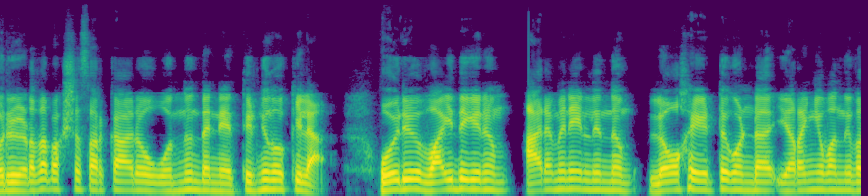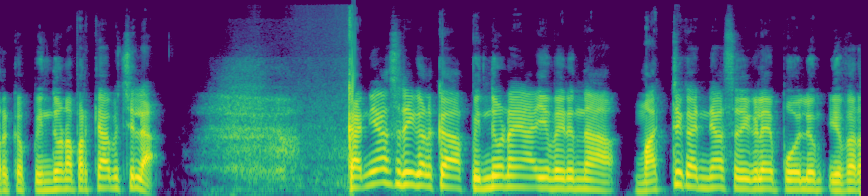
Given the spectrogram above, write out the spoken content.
ഒരു ഇടതുപക്ഷ സർക്കാരോ ഒന്നും തന്നെ തിരിഞ്ഞു നോക്കില്ല ഒരു വൈദികനും അരമനയിൽ നിന്നും ലോഹയിട്ടുകൊണ്ട് ഇറങ്ങി വന്നിവർക്ക് പിന്തുണ പ്രഖ്യാപിച്ചില്ല. കന്യാസ്ത്രീകൾക്ക് പിന്തുണയായി വരുന്ന മറ്റ് കന്യാസ്ത്രീകളെ പോലും ഇവർ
